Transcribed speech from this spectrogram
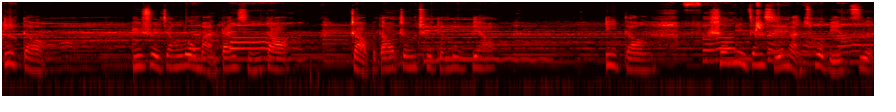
一等，雨水将落满单行道，找不到正确的路标；一等，生命将写满错别字，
